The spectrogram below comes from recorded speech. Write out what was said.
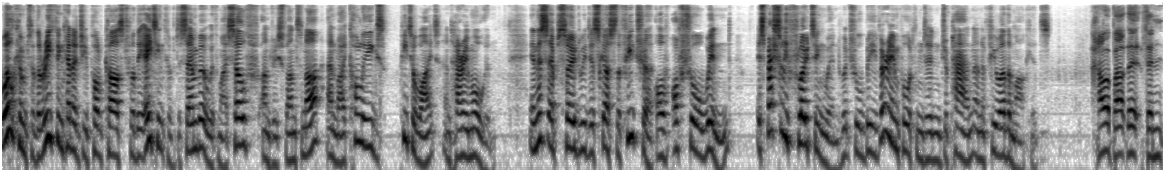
Welcome to the Rethink Energy podcast for the 18th of December with myself, Andries van and my colleagues Peter White and Harry Morgan. In this episode, we discuss the future of offshore wind, especially floating wind, which will be very important in Japan and a few other markets. How about the, the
